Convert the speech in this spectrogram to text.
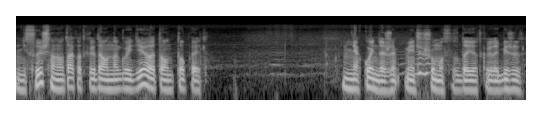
не слышно, но так вот, когда он ногой делает, он топает. У меня конь даже меньше шума создает, когда бежит.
